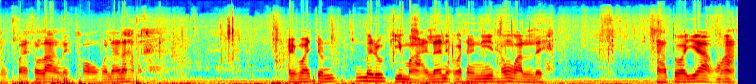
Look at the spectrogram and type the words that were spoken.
ลงไปข้างล่างเลยทองไปแล้วนะฮะไปมาจนไม่รู้กี่หมายแล้วเนี่ยมาทางนี้ทั้งวันเลย หาตัวยากมาก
